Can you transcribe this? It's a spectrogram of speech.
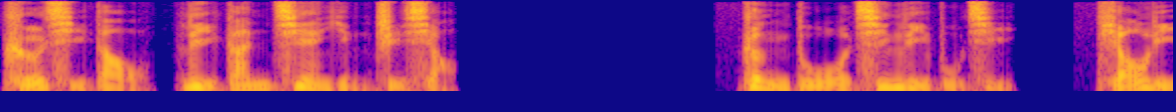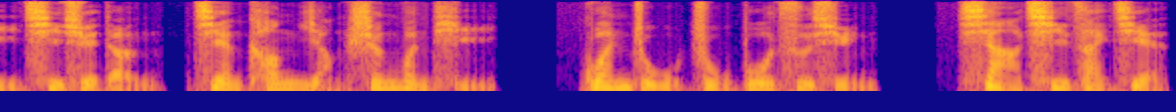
可起到立竿见影之效。更多精力补给、调理气血等健康养生问题，关注主播咨询。下期再见。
